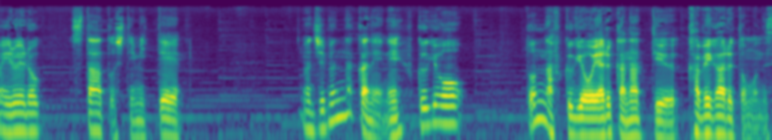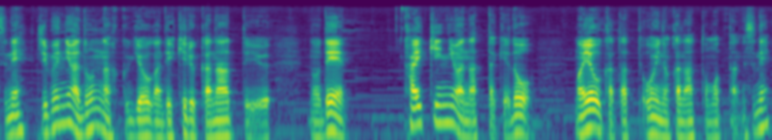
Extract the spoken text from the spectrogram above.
いろいろスタートしてみて、まあ、自分の中でね、副業、どんな副業をやるかなっていう壁があると思うんですね。自分にはどんな副業ができるかなっていうので、解禁にはなったけど、迷う方って多いのかなと思ったんですね。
